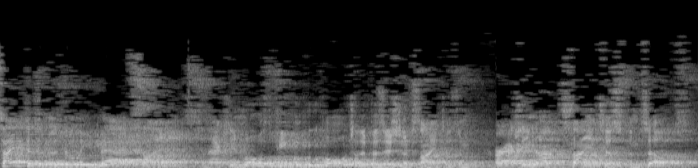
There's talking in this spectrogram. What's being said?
Scientism is really actually most people who hold to the position of scientism are actually not scientists themselves.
